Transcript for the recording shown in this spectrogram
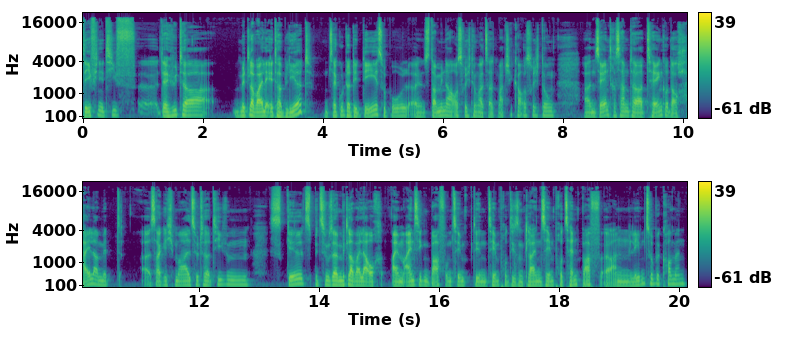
definitiv äh, der Hüter mittlerweile etabliert. Ein sehr guter DD, sowohl in Stamina-Ausrichtung als auch Magicka-Ausrichtung. Ein sehr interessanter Tank und auch Heiler mit, äh, sag ich mal, situativen Skills, beziehungsweise mittlerweile auch einem einzigen Buff, um 10, den 10, diesen kleinen 10% Buff äh, an Leben zu bekommen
